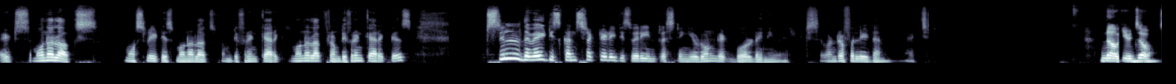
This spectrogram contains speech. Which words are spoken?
it's monologues. Mostly it is monologues from different characters, monologue from different characters. Still, the way it is constructed, it is very interesting. You don't get bored anywhere. It's wonderfully done, actually. No, you don't,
